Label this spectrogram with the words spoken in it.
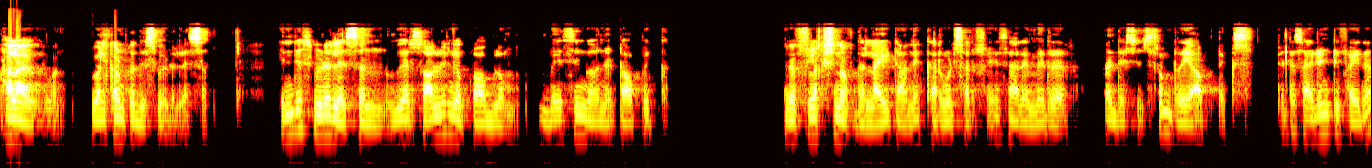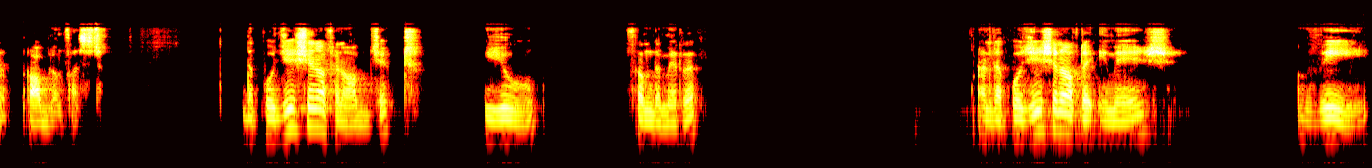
Hello everyone, welcome to this video lesson. In this video lesson, we are solving a problem basing on a topic reflection of the light on a curved surface or a mirror and this is from ray optics. Let us identify the problem first. The position of an object U from the mirror and the position of the image V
